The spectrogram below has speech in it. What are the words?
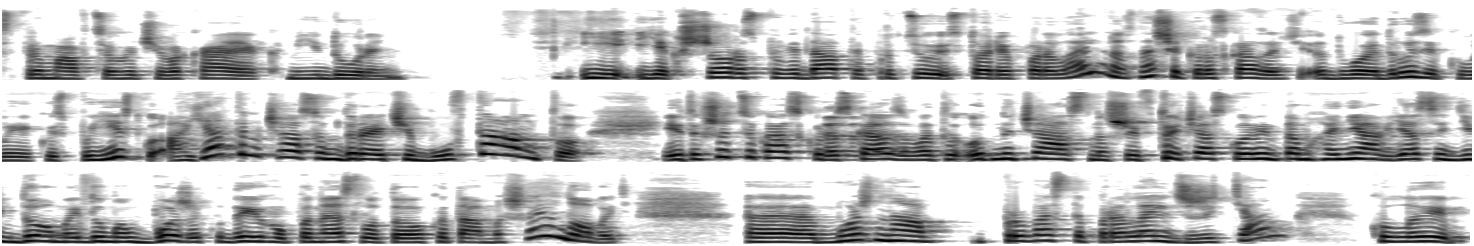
сприймав цього чувака як мій дурень. І якщо розповідати про цю історію паралельно, знаєш, як розказують двоє друзів, коли якусь поїздку, а я тим часом, до речі, був там-то. І якщо цю казку розказувати одночасно, що в той час, коли він там ганяв, я сидів вдома і думав, Боже, куди його понесло, того кота мишей ловить, е, можна провести паралель з життям, коли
